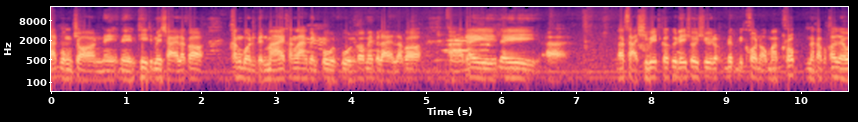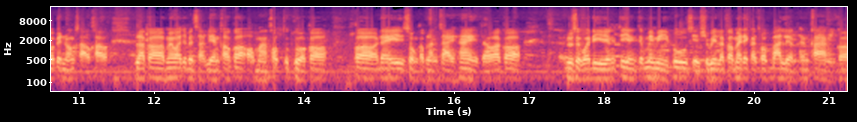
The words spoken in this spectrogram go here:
ลัดวงจรในในที่ที่ไม่ใช้ แล้วก็ข้างบนเป็นไม้ข้างล่างเป็นปูนปูนก็ไม่เป็นไร แล้วก็ได้ได้รักษาชีวิตก็คือได้ช่วยชีวิตมีคนออกมาครบนะครับเข้าใจว่าเป็นน้องสาวเขา แล้วก็ไม่ว่าจะเป็นสัตว์เลี้ยงเขาก็ออกมาครบทุกตัวก็ก็ได้ส่งกำลังใจให้ แต่ว่าก็รู้สึกว่าดีที่ยังไม่มีผู้เสียชีวิต แล้วก็ไม่ได้กระทบบ้านเรือนข้างๆ ก็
